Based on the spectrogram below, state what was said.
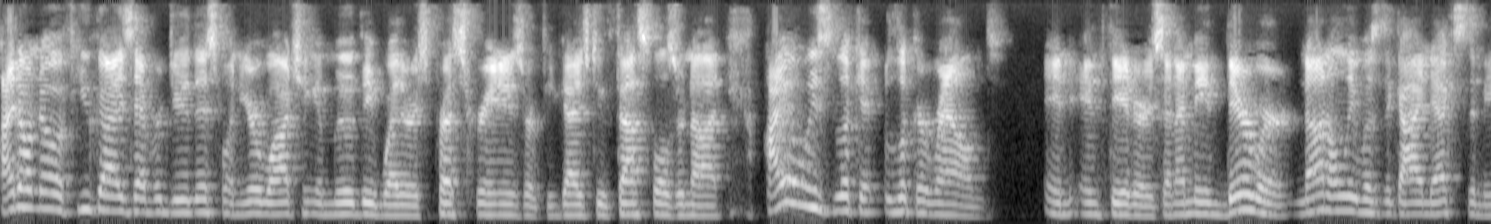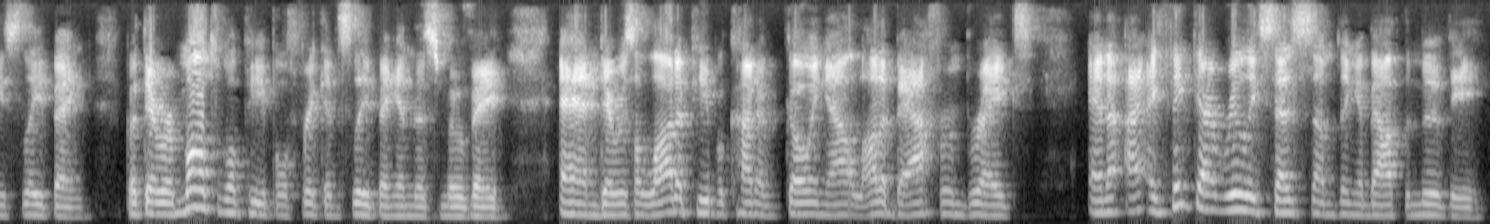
I don't know if you guys ever do this when you're watching a movie, whether it's press screenings or if you guys do festivals or not. I always look at look around in in theaters. And I mean, there were not only was the guy next to me sleeping, but there were multiple people freaking sleeping in this movie, and there was a lot of people kind of going out, a lot of bathroom breaks, and I, I think that really says something about the movie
